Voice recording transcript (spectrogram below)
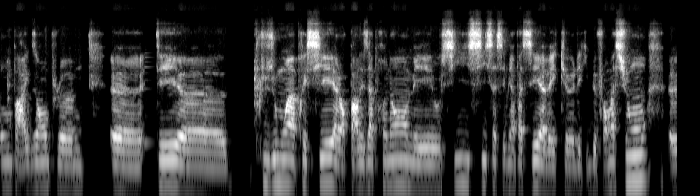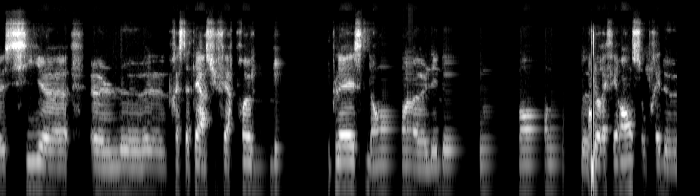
ont par exemple été plus ou moins appréciées alors par les apprenants, mais aussi si ça s'est bien passé avec l'équipe de formation, si le prestataire a su faire preuve de souplesse dans les deux de référence auprès, de,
